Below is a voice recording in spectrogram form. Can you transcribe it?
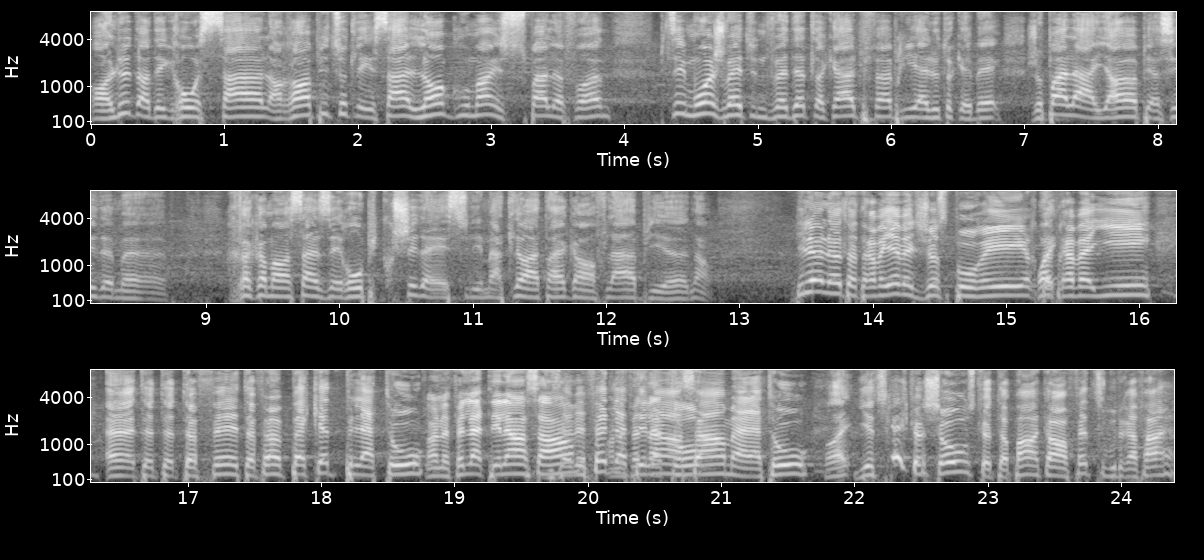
On lutte dans des grosses salles, on remplit toutes les salles. L'engouement est super le fun. Puis, tu sais, moi, je vais être une vedette locale puis faire briller la lutte au Québec. Je veux pas aller ailleurs puis essayer de me recommencer à zéro puis coucher dans- sur les matelas à terre gonflable puis euh, non. Puis là, là tu as travaillé avec Juste pour rire, tu Ouais. as travaillé, euh, t'as- t'as t'as fait, t'as fait un paquet de plateaux. On a fait de la télé ensemble. Vous avez fait de On la télé ensemble à la tour. Ouais. Y a-tu quelque chose que tu pas encore fait que tu voudrais faire?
